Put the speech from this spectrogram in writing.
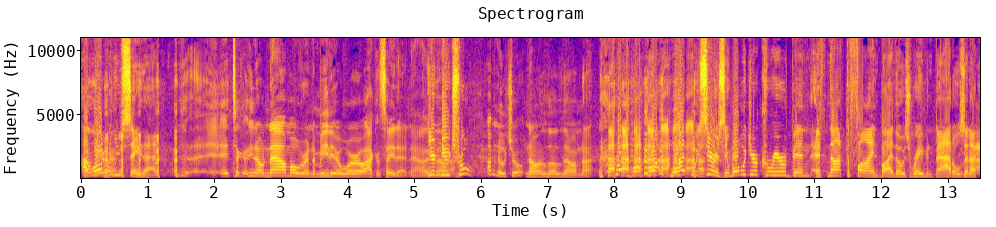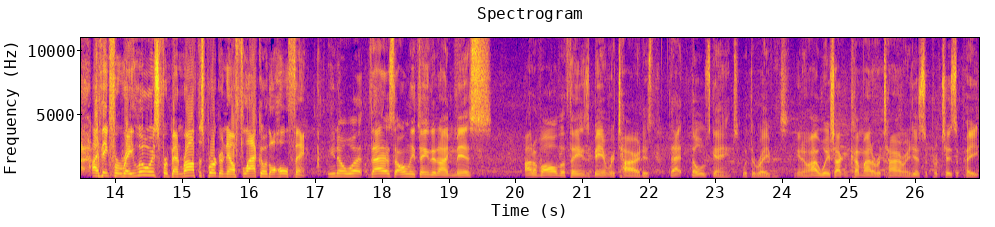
I love when you say that. It, it took you know now I'm over in the media world. I can say that now. You're No, neutral. I'm neutral. No, no, no, I'm not. what, what, what, what seriously, what would your career have been if not defined by those Raven battles? And I, I think for Ray Lewis, for Ben Roethlisberger, now Flacco, the whole thing. You know what? That is the only thing that I miss out of all the things being retired is that those games with the Ravens. You know, I wish I could come out of retirement just to participate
